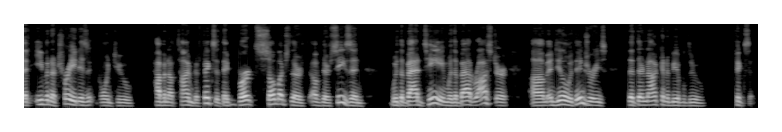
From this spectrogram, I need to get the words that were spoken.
that even a trade isn't going to have enough time to fix it. They've burnt so much of their, of their season with a bad team, with a bad roster, um, and dealing with injuries that they're not going to be able to fix it,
